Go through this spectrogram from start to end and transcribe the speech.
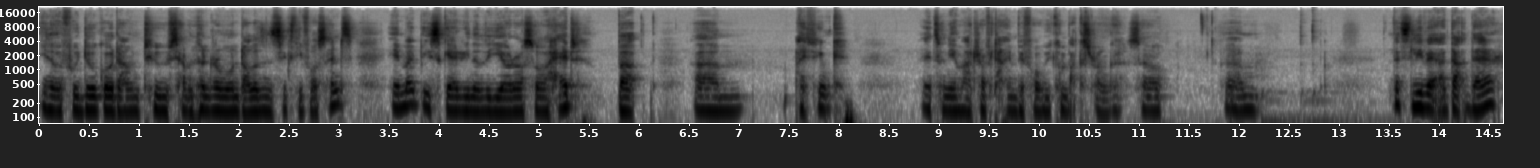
you know if we do go down to seven hundred one dollars and sixty four cents, it might be scary another year or so ahead. But um, I think it's only a matter of time before we come back stronger. So um, let's leave it at that. There,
